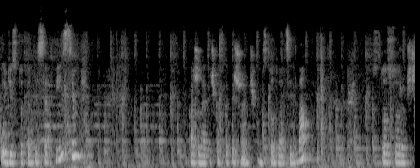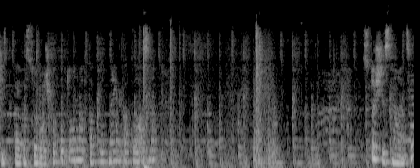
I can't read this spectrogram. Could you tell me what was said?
худі 158, така жилеточка з капюшончиком 122. 146 така йде сорочка котонова, така плотненька, класна. 116,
